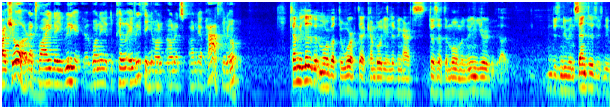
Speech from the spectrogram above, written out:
quite sure that's why they really uh, wanted to kill everything on, on its on their path, you know. Tell me a little bit more about the work that Cambodian Living Arts does at the moment. I mean, you're, uh, there's new incentives, there's new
